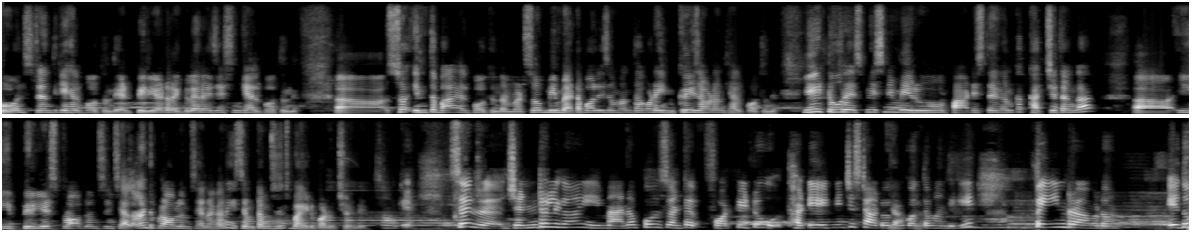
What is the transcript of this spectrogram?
బోన్ స్ట్రెంత్కి హెల్ప్ అవుతుంది. అండ్ పీరియడ్ రెగ్యులరైజేషన్కి హెల్ప్ అవుతుంది. సో ఇంత బాగా హెల్ప్ అవుతుంది అనమాట సో మీ మెటబాలిజం అంతా కూడా ఇంక్రీజ్ అవడానికి హెల్ప్ అవుతుంది. ఈ టూ రెసిపీస్ని మీరు పాటిస్తే కనుక ఖచ్చితంగా ఈ పీరియడ్స్ ప్రాబ్లమ్స్ నుంచి ఎలాంటి ప్రాబ్లమ్స్ అయినా కానీ ఈ సిమ్టమ్స్ నుంచి బయటపడొచ్చండి. ఓకే సార్ జనరల్గా ఈ మానోపోజ్ అంటే ఫార్టీ టు థర్టీ ఎయిట్ నుంచి స్టార్ట్ అవుతుంది. కొంతమందికి. పెయిన్ రావడం ఏదో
